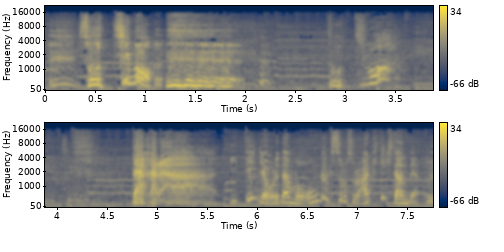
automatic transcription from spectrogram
そっちも。どっちも？だから言ってんじゃん。俺多分音楽そろそろ飽きてきたんだよ。うん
